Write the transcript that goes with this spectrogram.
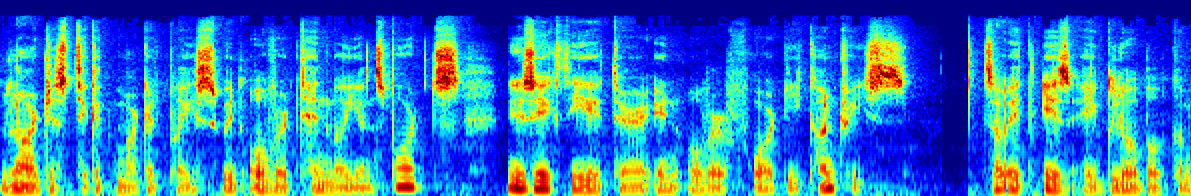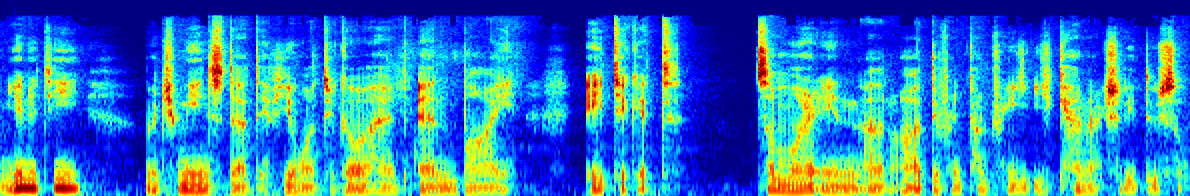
largest ticket marketplace with over 10 million sports, music, theater in over 40 countries. So it is a global community, which means that if you want to go ahead and buy a ticket somewhere in know, a different country, you can actually do so.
